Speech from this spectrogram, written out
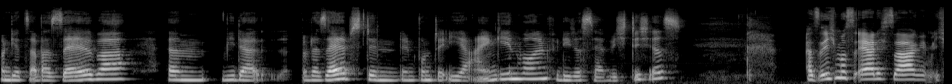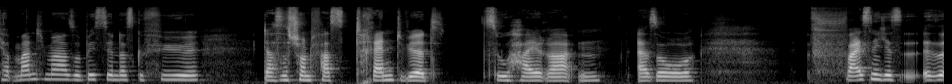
und jetzt aber selber ähm, wieder oder selbst den, den Bund der Ehe eingehen wollen, für die das sehr wichtig ist. Also ich muss ehrlich sagen, ich habe manchmal so ein bisschen das Gefühl, dass es schon fast Trend wird zu heiraten. Also weiß nicht, es, also,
